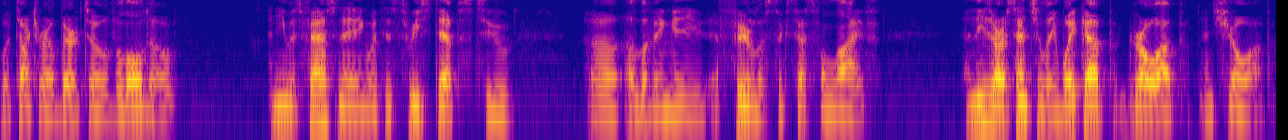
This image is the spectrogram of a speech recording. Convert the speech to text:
with Dr. Alberto Villoldo, and he was fascinating with his three steps to uh, a living a, a fearless, successful life. And these are essentially wake up, grow up, and show up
